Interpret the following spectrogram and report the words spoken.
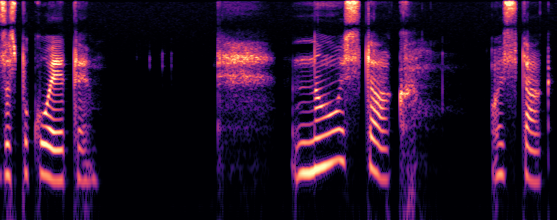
заспокоїти. Ну, ось так. Ось так.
